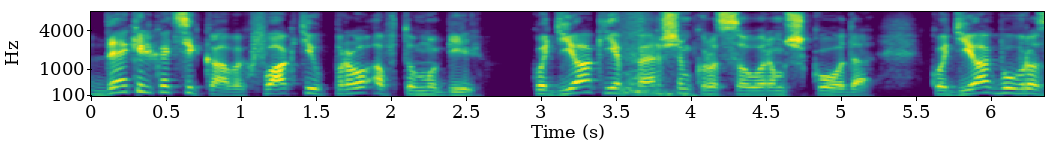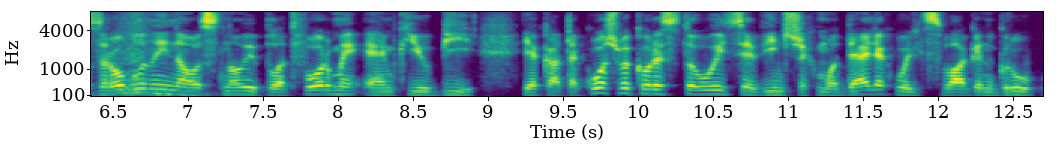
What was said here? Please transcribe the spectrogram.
Декілька цікавих фактів про автомобіль. Кодіак є першим кросовером Шкода. Кодіак був розроблений на основі платформи MQB, яка також використовується в інших моделях Volkswagen Group,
